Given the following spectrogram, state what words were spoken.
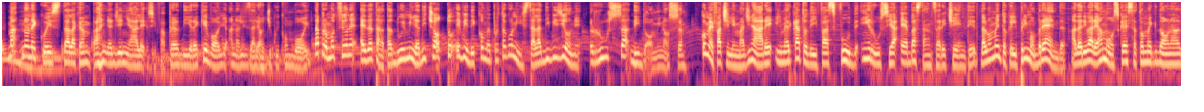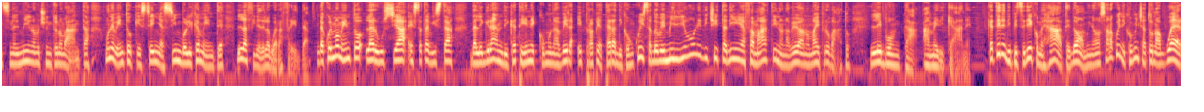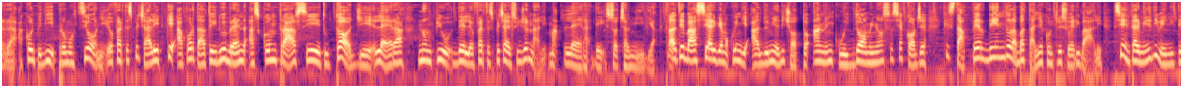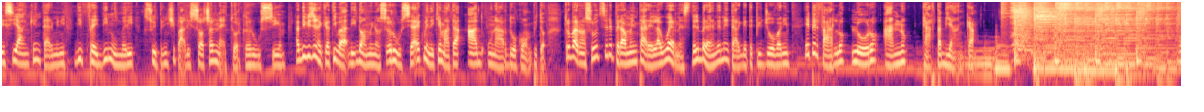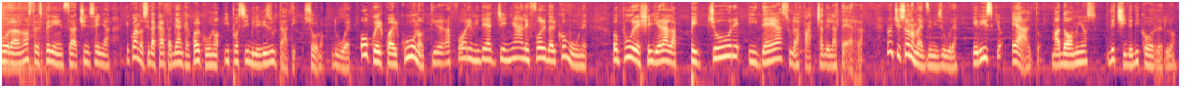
Ma non è questa la campagna geniale, si fa per dire, che voglio analizzare oggi qui con voi. La promozione è datata 2018 e vede come protagonista la divisione russa di Dominos. Come è facile immaginare, il mercato dei fast food in Russia è abbastanza recente, dal momento che il primo brand ad arrivare a Mosca è stato McDonald's nel 1990, un evento che segna simbolicamente la fine della guerra fredda. Da quel momento la Russia è stata vista dalle grandi catene come una vera e propria terra di conquista dove milioni di cittadini affamati non avevano mai provato le bontà americane. Catene di pizzerie come Hut e Domino's hanno quindi cominciato una guerra a colpi di promozioni e offerte speciali che ha portato i due brand a scontrarsi tutt'oggi, l'era non più delle offerte speciali sui giornali, ma l'era dei social media. Tra alti e bassi arriviamo quindi al 2018, anno in cui Domino's si accorge che sta perdendo la battaglia contro i suoi rivali, sia in termini di vendite sia anche in termini di freddi numeri sui principali social network russi. La divisione creativa di Domino's Russia è quindi chiamata ad un arduo compito, trovare una soluzione per aumentare l'awareness del brand nei target più giovani e per farlo loro hanno carta bianca. Ora la nostra esperienza ci insegna che quando si dà carta bianca a qualcuno i possibili risultati sono due. O quel qualcuno tirerà fuori un'idea geniale fuori dal comune, oppure sceglierà la peggiore idea sulla faccia della terra. Non ci sono mezze misure, il rischio è alto, ma Dominos decide di correrlo.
